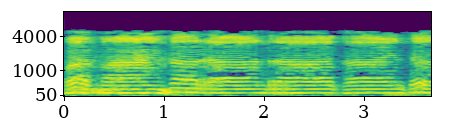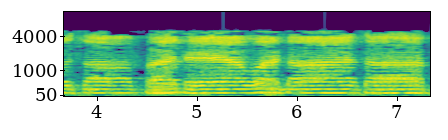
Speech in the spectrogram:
พมังคารันราคันทุสัพเทวตาสัพ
